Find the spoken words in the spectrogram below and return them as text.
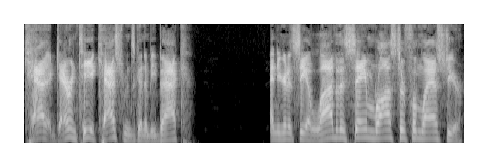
Ca- guarantee you Cashman's going to be back. And you're going to see a lot of the same roster from last year.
